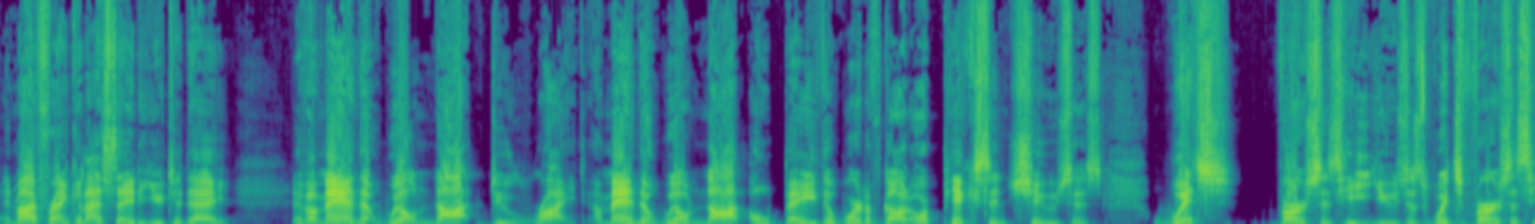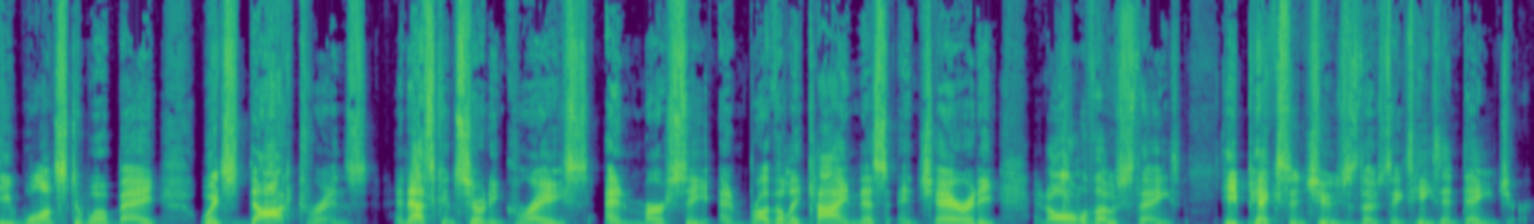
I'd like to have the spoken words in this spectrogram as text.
And my friend, can I say to you today, if a man that will not do right, a man that will not obey the word of God, or picks and chooses which verses he uses, which verses he wants to obey, which doctrines, and that's concerning grace and mercy and brotherly kindness and charity and all of those things, he picks and chooses those things, he's in danger.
